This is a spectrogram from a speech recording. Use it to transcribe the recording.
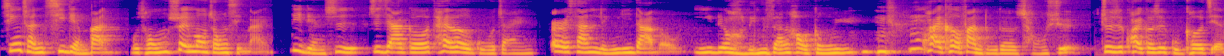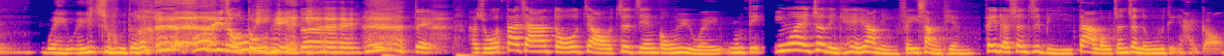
清晨七点半，我从睡梦中醒来。地点是芝加哥泰勒国宅二三零一大楼一六零三号公寓。快克贩毒的巢穴，就是快克是骨科碱为为主的 一种毒品。对对，他说：“大家都叫这间公寓为屋顶，因为这里可以让你飞上天，飞得甚至比大楼真正的屋顶还高。”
